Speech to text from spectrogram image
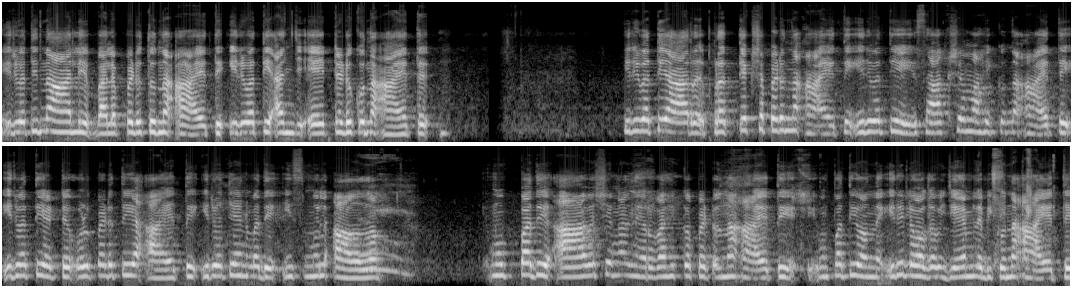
ഇരുപത്തിനാല് ബലപ്പെടുത്തുന്ന ആയത്ത് ഇരുപത്തി അഞ്ച് ഏറ്റെടുക്കുന്ന ആയത്ത് ഇരുപത്തിയാറ്. പ്രത്യക്ഷപ്പെടുന്ന ആയത്ത് ഇരുപത്തിയേഴ്. സാക്ഷ്യം വഹിക്കുന്ന ആയത്ത് ഇരുപത്തിയെട്ട്. ഉൾപ്പെടുത്തിയ ആയത്ത് ഇരുപത്തി ഒൻപത് ഇസ്മുൽ ആളം മുപ്പത് ആവശ്യങ്ങൾ നിർവഹിക്കപ്പെടുന്ന ആയത്ത്. മുപ്പത്തി ഒന്ന് ഇരു ലോക വിജയം ലഭിക്കുന്ന ആയത്ത്.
